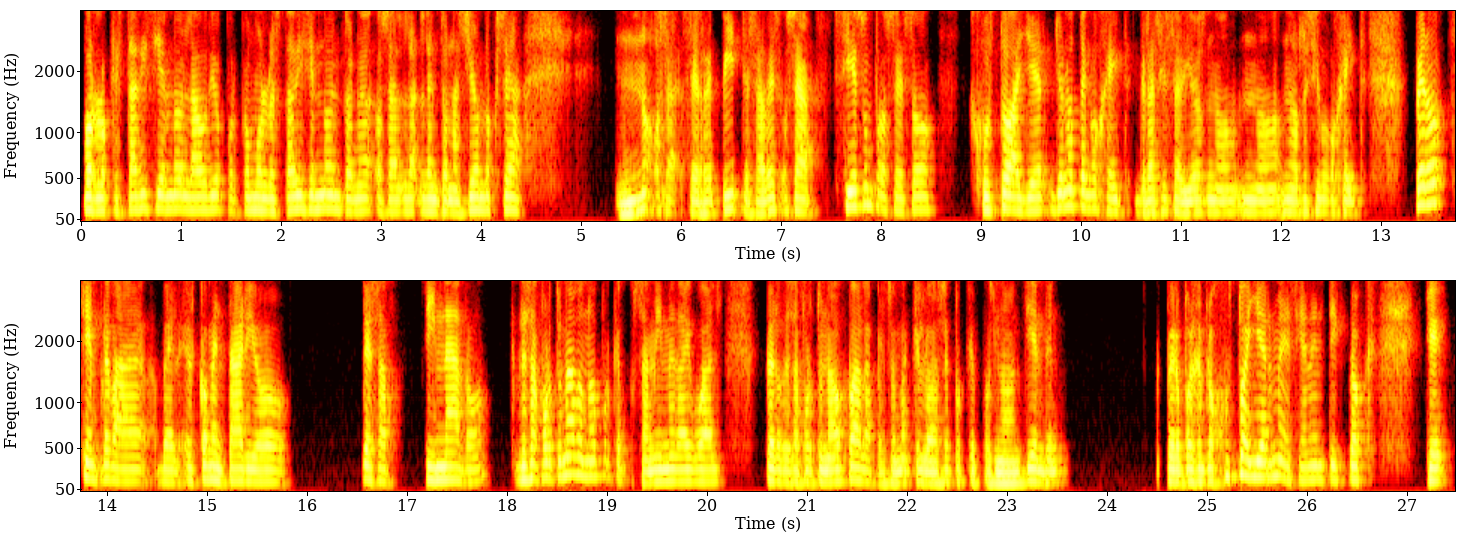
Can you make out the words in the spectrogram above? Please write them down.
por lo que está diciendo el audio, por cómo lo está diciendo, entona- o sea, la la entonación, lo que sea, No, o sea, se repite, ¿sabes? O sea, sí es un proceso. Justo ayer, yo no tengo hate, gracias a Dios, no, no, no recibo hate, pero siempre va a haber el comentario desatinado Desafortunado, ¿no? Porque pues a mí me da igual, pero desafortunado para la persona que lo hace porque pues no entienden. Pero, por ejemplo, justo ayer me decían en TikTok que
